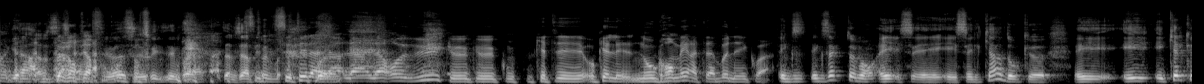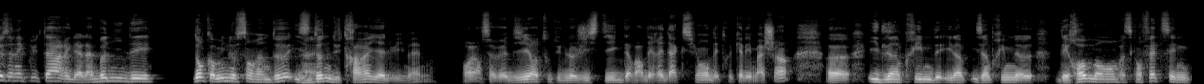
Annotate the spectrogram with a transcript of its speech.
ringard. Un peu Jean-Pierre Foucault. C'était la, voilà. la, la- la revue que, que, qu'on- qui était, auquel nos grands-mères étaient abonnées. Quoi. Ex- exactement, et c'est et c'est le cas. Donc, euh, et, et, et quelques années plus tard, il a la bonne idée. Donc, en 1922, il se donne du travail à lui-même. Bon, alors ça veut dire toute une logistique, d'avoir des rédactions, des trucs et des machins. Euh, il imprime, des, il ils impriment euh, des romans parce qu'en fait c'est une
